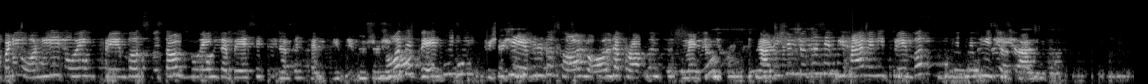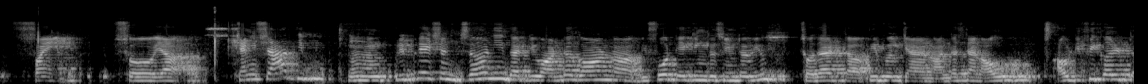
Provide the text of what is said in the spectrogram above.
company only knowing frameworks without knowing the basics doesn't help you. You should know the basics. You should be able to solve all the problems. In addition to this, if you have any frameworks, you can increase your salary. Fine. So yeah, can you share the um, preparation journey that you undergone uh, before taking this interview, so that uh, people can understand how how difficult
